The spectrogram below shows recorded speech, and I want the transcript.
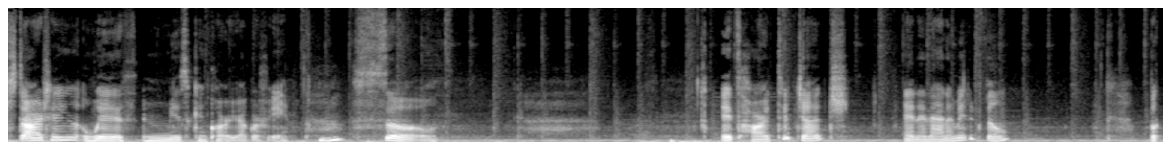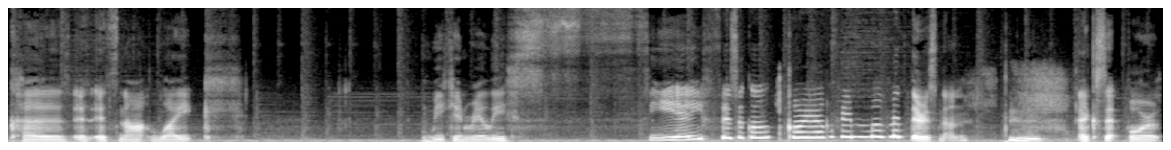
Starting with music and choreography. Mhm. So, it's hard to judge in an animated film because it, it's not like we can really see any physical choreography movement. There's none, Mhm. except for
